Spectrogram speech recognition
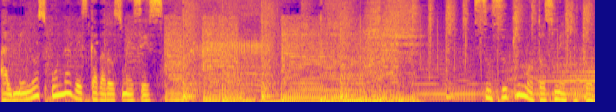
al menos una vez cada dos meses. Suzuki Motos México.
